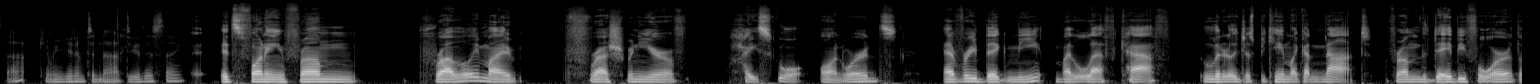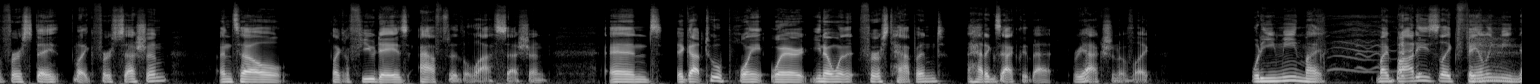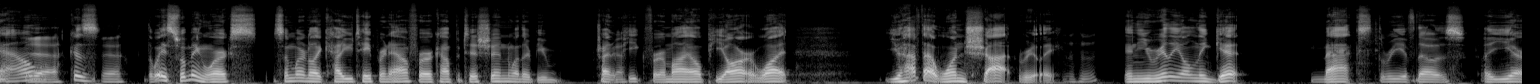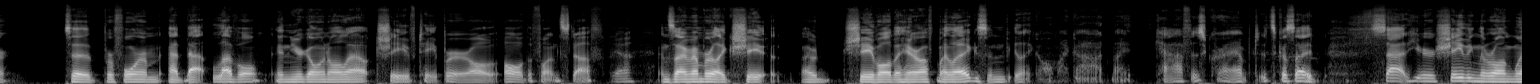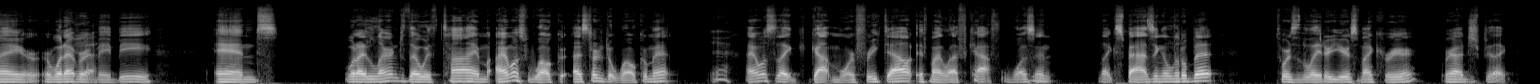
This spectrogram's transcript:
stop? Can we get him to not do this thing?" it's funny from probably my freshman year of high school onwards every big meet my left calf literally just became like a knot from the day before the first day like first session until like a few days after the last session and it got to a point where you know when it first happened i had exactly that reaction of like what do you mean my my body's like failing me now Yeah. because Yeah. the way swimming works, similar to like how you taper now for a competition, whether it be trying to peak for a mile PR or what, you have that one shot really, Mm-hmm. and you really only get max three of those a year to perform at that level, and you're going all out, shave, taper, all all the fun stuff. Yeah. And so I remember like shave, I would shave all the hair off my legs and be like, oh my god, my calf is cramped. It's because I sat here shaving the wrong way or, or whatever Yeah. it may be. And what I learned though with time, I almost welcome. I started to welcome it Yeah. I almost like got more freaked out if my left calf wasn't like spazzing a little bit towards the later years of my career, where I'd just be like,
